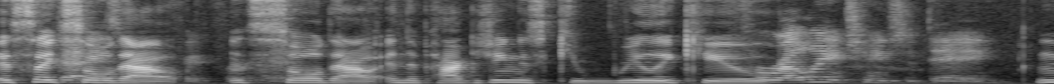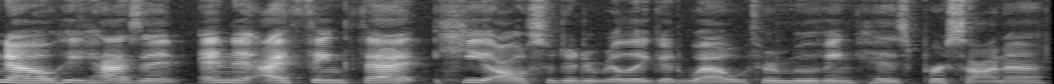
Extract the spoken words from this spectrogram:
It's like That sold out. It's him. sold out, and the packaging is cu- really cute. Pharrell ain't changed a day. No, he hasn't. And I think that he also did a really good well with removing his persona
